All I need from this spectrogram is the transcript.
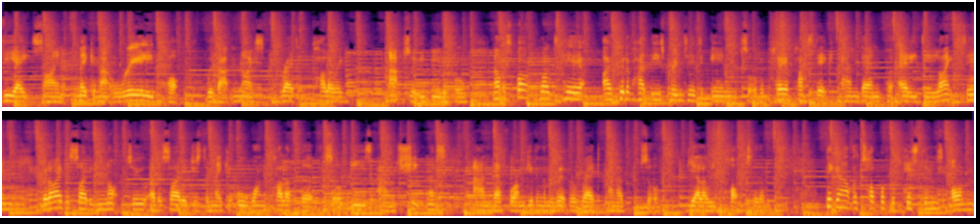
V8 sign, making that really pop with that nice red colouring. Absolutely beautiful. Now the spark plugs here, I could have had these printed in sort of a clear plastic and then put LED lights in, but I decided not to. I decided just to make it all one colour for, for sort of ease and cheapness, and therefore I'm giving them a bit of a red and a sort of yellowy pop to them. Picking out the top of the pistons on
